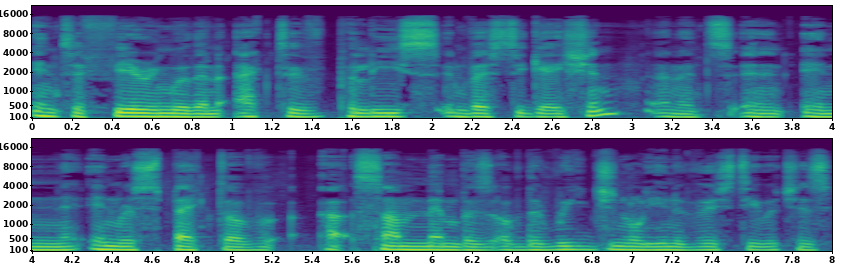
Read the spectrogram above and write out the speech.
interfering with an active police investigation, and it's in in in respect of uh, some members of the regional university, which is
